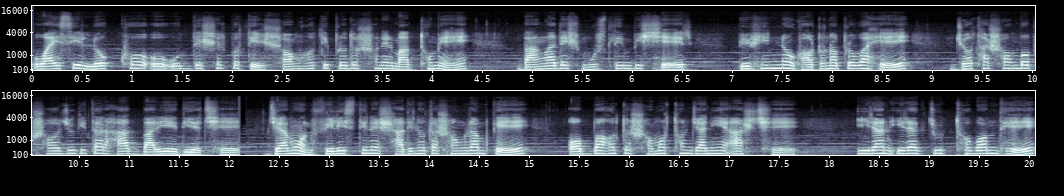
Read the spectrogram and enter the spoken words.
ওআইসির লক্ষ্য ও উদ্দেশ্যের প্রতি সংহতি প্রদর্শনের মাধ্যমে বাংলাদেশ মুসলিম বিশ্বের বিভিন্ন ঘটনা প্রবাহে যথাসম্ভব সহযোগিতার হাত বাড়িয়ে দিয়েছে। যেমন, ফিলিস্তিনের স্বাধীনতা সংগ্রামকে অব্যাহত সমর্থন জানিয়ে আসছে। ইরান ইরাক যুদ্ধ বন্ধে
